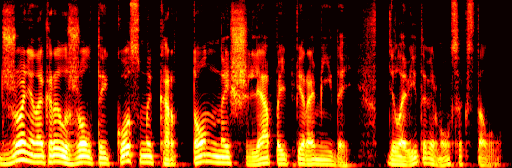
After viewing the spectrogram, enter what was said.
Джонни накрыл желтой космы картонной шляпой-пирамидой. Деловито вернулся к столу. —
